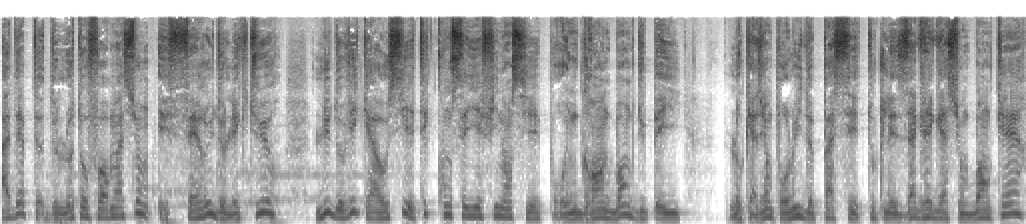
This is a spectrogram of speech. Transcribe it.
Adepte de l'auto-formation et féru de lecture, Ludovic a aussi été conseiller financier pour une grande banque du pays. L'occasion pour lui de passer toutes les agrégations bancaires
